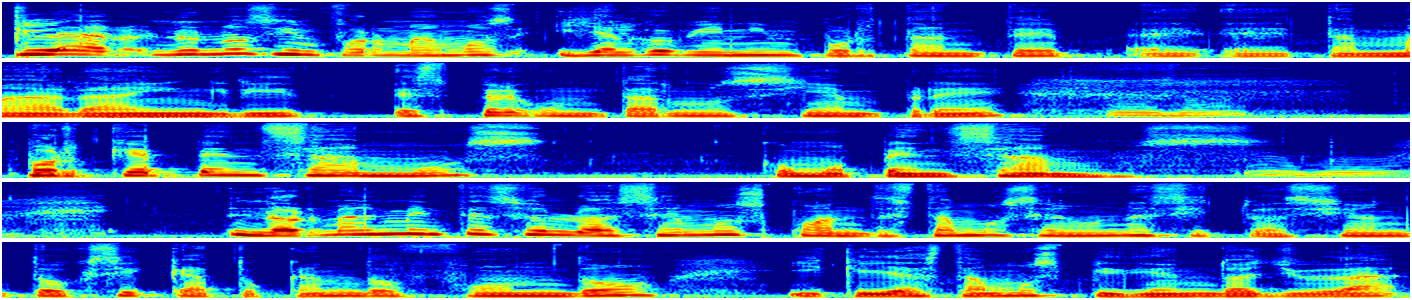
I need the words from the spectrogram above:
Claro, no nos informamos y algo bien importante, eh, eh, Tamara, Ingrid, es preguntarnos siempre por qué pensamos como pensamos. Normalmente eso lo hacemos cuando estamos en una situación tóxica tocando fondo y que ya estamos pidiendo ayuda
